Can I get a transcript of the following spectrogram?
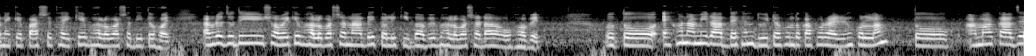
অনেকে পাশে থাইকে ভালোবাসা দিতে হয়। আমরা যদি সবাইকে ভালোবাসা না দিই, তাহলে কীভাবে ভালোবাসাটা হবে? তো এখন আমি রাত দেখেন দুইটা পর্যন্ত কাপড় আয়রন করলাম। তো আমার কাজে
